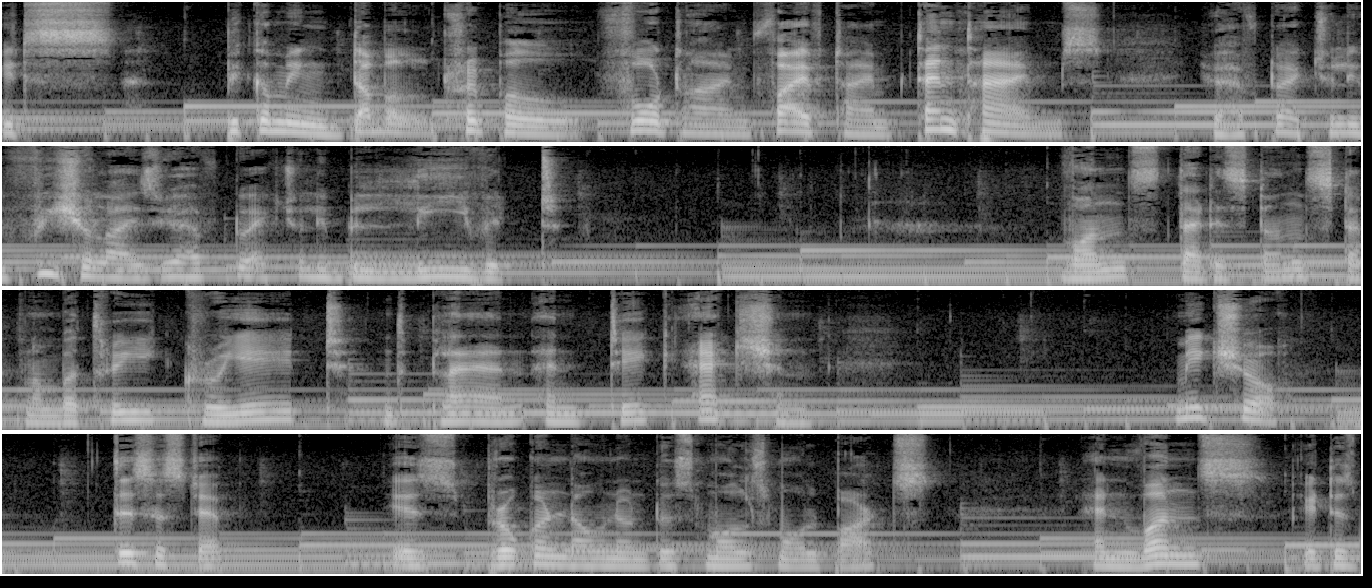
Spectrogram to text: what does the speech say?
it's becoming double triple four times five times ten times. You have to actually visualize you have to actually believe it once that is done step number 3 create the plan and take action. Make sure this step is broken down into small small parts. And once it is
